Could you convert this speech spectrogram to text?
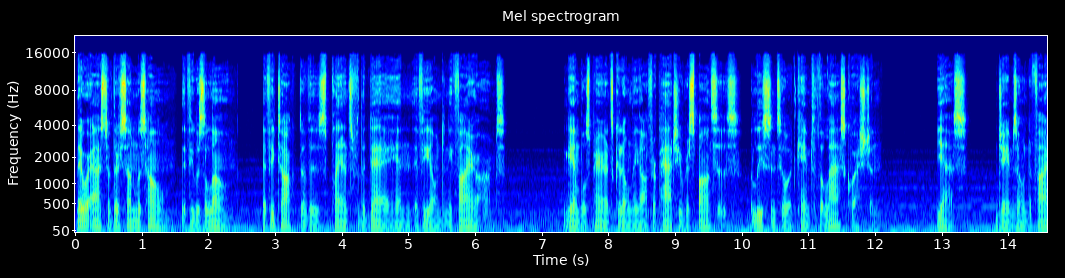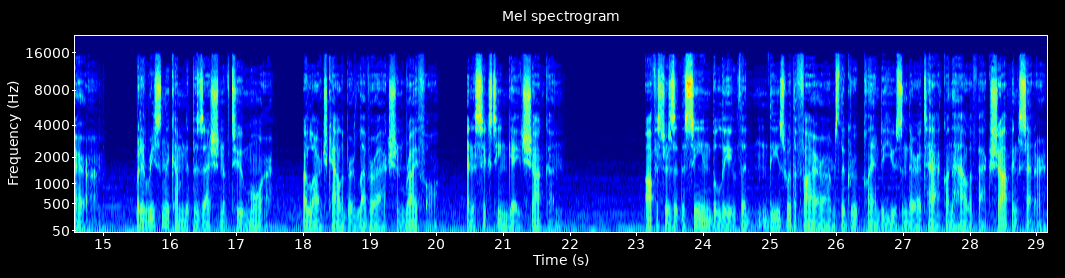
They were asked if their son was home, if he was alone, if he talked of his plans for the day, and if he owned any firearms. Gamble's parents could only offer patchy responses, at least until it came to the last question. Yes, James owned a firearm, but had recently come into possession of two more a large caliber lever action rifle and a 16 gauge shotgun. Officers at the scene believed that these were the firearms the group planned to use in their attack on the Halifax shopping center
